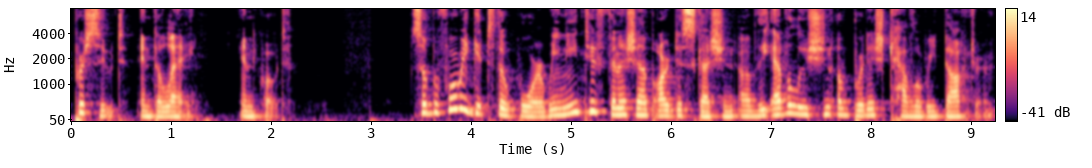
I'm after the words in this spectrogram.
pursuit, and delay. So, before we get to the war, we need to finish up our discussion of the evolution of British cavalry doctrine.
